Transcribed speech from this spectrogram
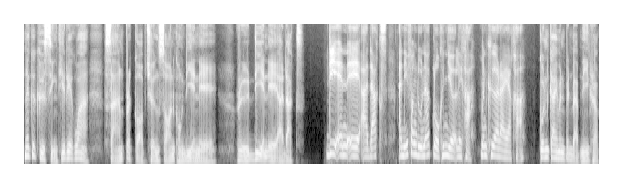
นั่นก็คือสิ่งที่เรียกว่า สารประกอบเชิงซ้อนของ DNA หรือ DNA adduct DNA adduct อันนี้ฟังดูน่ากลัวขึ้นเยอะเลยค่ะ มันคืออะไรอะคะกลไกมันเป็นแบบนี้ครับ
